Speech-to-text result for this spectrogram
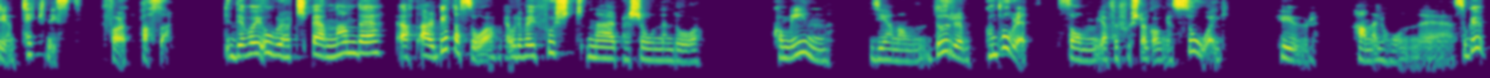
rent tekniskt för att passa? Det var ju oerhört spännande att arbeta så. Och det var ju först när personen då kom in genom dörren på kontoret som jag för första gången såg hur han eller hon eh, såg ut.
